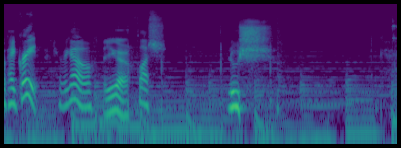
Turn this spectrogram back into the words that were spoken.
Okay, great. Here we go. There you go. Flush. Loosh. Okay.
